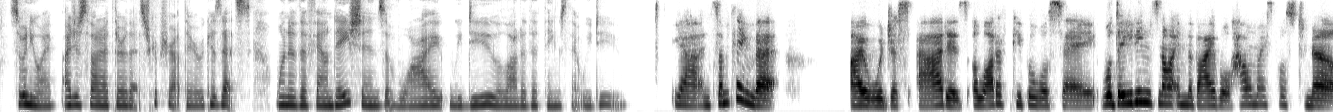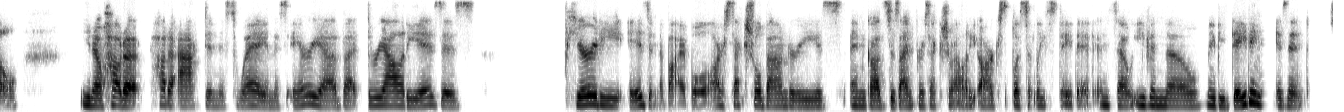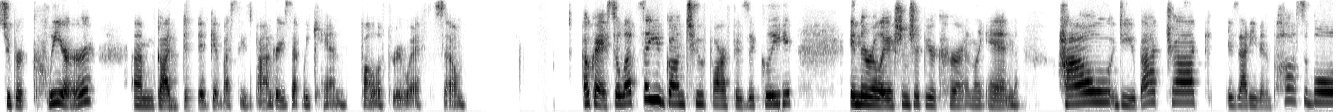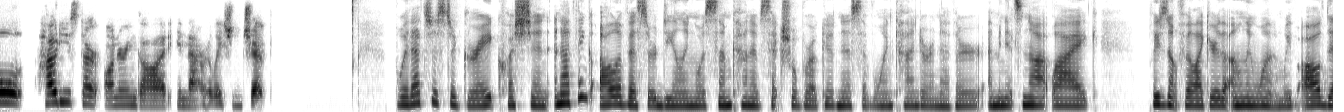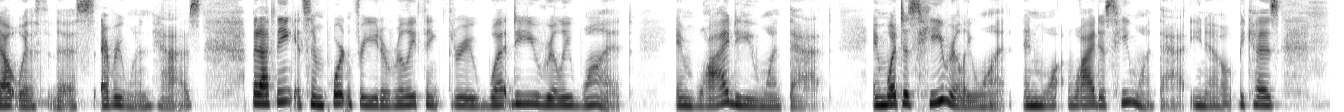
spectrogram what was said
so, anyway, I just thought I'd throw that scripture out there because that's one of the foundations of why we do a lot of the things that we do. Yeah. And something that I would just add is a lot of people will say, well, dating's not in the Bible. How am I supposed to know? you know how to how to act in this way in this area but the reality is is purity is in the bible our sexual boundaries and god's design for sexuality are explicitly stated and so even though maybe dating isn't super clear um, God did give us these boundaries that we can follow through with. So, okay, so let's say you've gone too far physically in the relationship you're currently in. How do you backtrack? Is that even possible? How do you start honoring God in that relationship? Boy, that's just a great question. And I think all of us are dealing with some kind of sexual brokenness of one kind or another. I mean, it's not like, Please don't feel like you're the only one. We've all dealt with this. Everyone has. But I think it's important for you to really think through what do you really want and why do you want that? And what does he really want? And wh- why does he want that? You know, because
